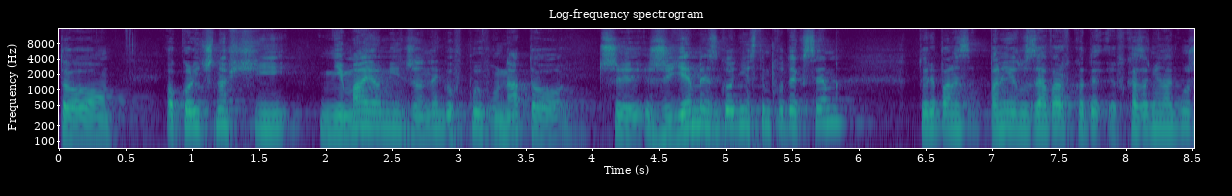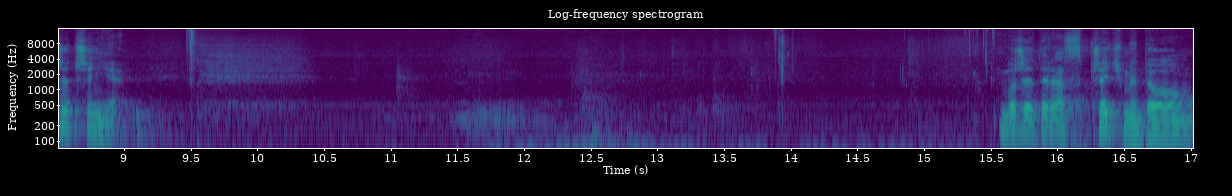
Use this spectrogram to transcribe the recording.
to okoliczności nie mają mieć żadnego wpływu na to, czy żyjemy zgodnie z tym kodeksem, który Pan, Pan Jezus zawarł w, kazaniu na górze, czy nie. Może teraz przejdźmy do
